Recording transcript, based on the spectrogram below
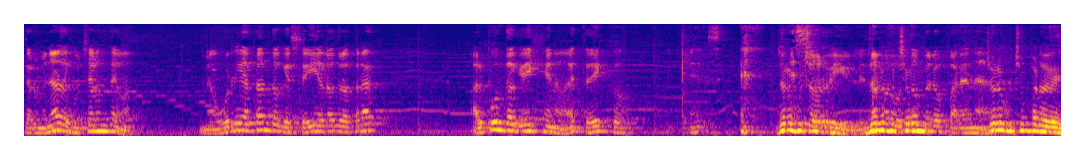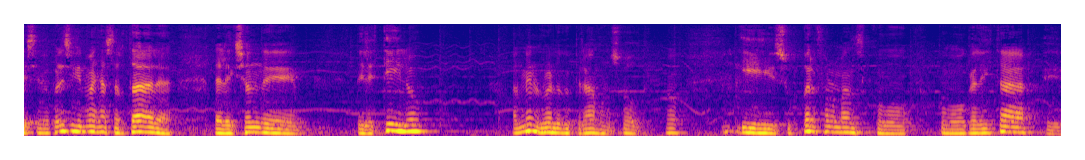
terminar de escuchar un tema. Me aburría tanto que seguía el otro track, al punto que dije, no, este disco es, Yo lo es escuché- horrible, yo no lo me gustó, un- pero para nada. Yo lo escuché un par de veces, me parece que no es acertada la, la elección de, del estilo, al menos no es lo que esperábamos nosotros, ¿no? Y su performance como, como vocalista eh,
